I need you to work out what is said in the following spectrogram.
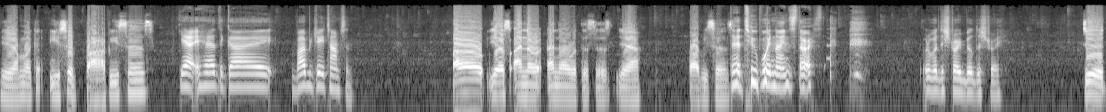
Yeah, I'm looking. You said Bobby says. Yeah, it had the guy Bobby J. Thompson. Oh yes, I know. I know what this is. Yeah, Bobby says. They had two point nine stars. what about Destroy Build Destroy? Dude,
